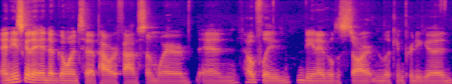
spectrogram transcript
and he's going to end up going to a Power Five somewhere, and hopefully being able to start and looking pretty good.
